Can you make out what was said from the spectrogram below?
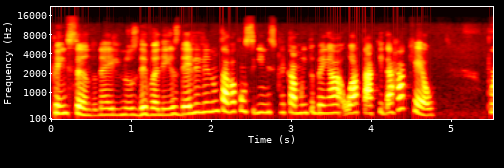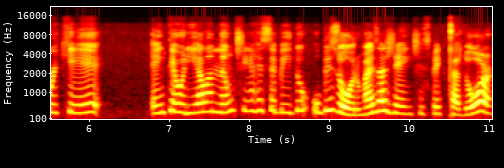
pensando, né? Ele nos devaneios dele, ele não estava conseguindo explicar muito bem a, o ataque da Raquel, porque em teoria ela não tinha recebido o besouro, mas a gente, espectador,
